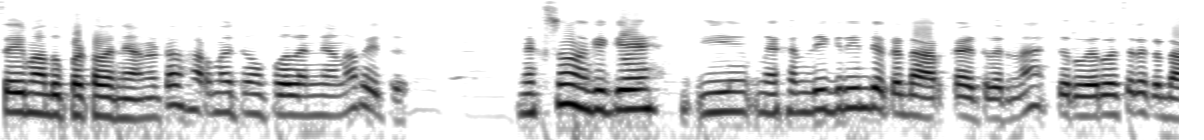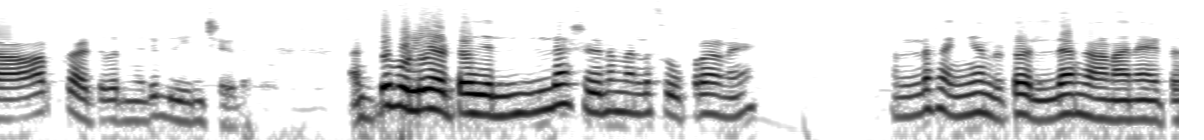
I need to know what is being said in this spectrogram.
സെയിം ആ ദുപ്പട്ട തന്നെയാണ് കേട്ടോ. അറുന്നൂറ്റി മുപ്പത് തന്നെയാണ് റേറ്റ് നെക്സ്റ്റ് നോക്കിക്കേ ഈ മെഹന്തി ഗ്രീന്റെ ഒക്കെ ഡാർക്കായിട്ട് വരുന്ന ചെറുപയർ വെച്ചതൊക്കെ ഡാർക്കായിട്ട് വരുന്ന ഒരു ഗ്രീൻ ഷെയ്ഡ് അടിപൊളിയാട്ടോ എല്ലാ ഷെയ്ഡും നല്ല സൂപ്പറാണ് നല്ല ഭംഗിയുണ്ട് കേട്ടോ എല്ലാം കാണാനായിട്ട്.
